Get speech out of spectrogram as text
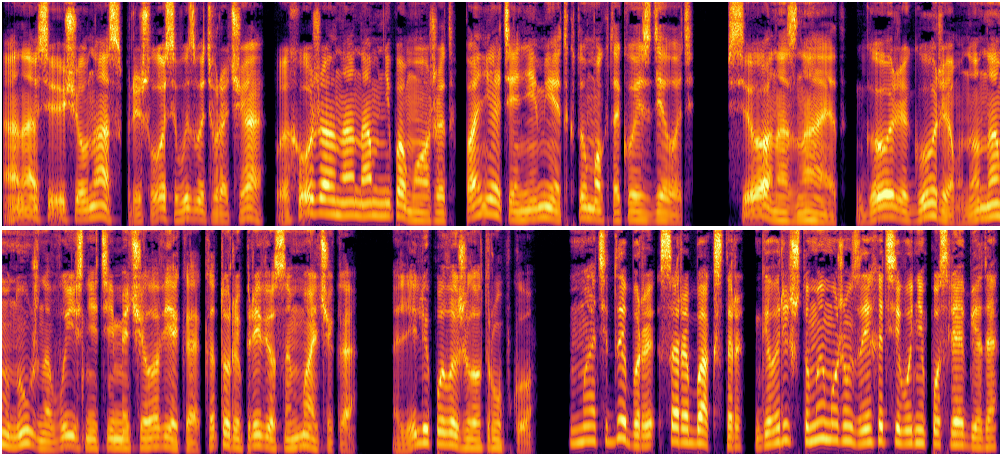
Она все еще у нас, пришлось вызвать врача. Похоже, она нам не поможет. Понятия не имеет, кто мог такое сделать». Все она знает. Горе горем, но нам нужно выяснить имя человека, который привез им мальчика. Лили положила трубку. Мать Деборы, Сара Бакстер, говорит, что мы можем заехать сегодня после обеда.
